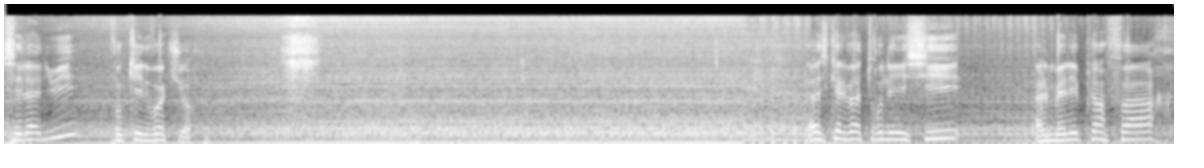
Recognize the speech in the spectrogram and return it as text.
C'est la nuit, faut qu'il y ait une voiture. Est-ce qu'elle va tourner ici? Elle met les pleins phares.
